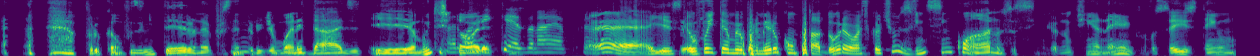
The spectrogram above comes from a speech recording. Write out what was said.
para o campus inteiro, né, para o Centro de Humanidades e é muita história. Era uma riqueza na época. É, é, isso. Eu fui ter o meu primeiro computador, eu acho que eu tinha uns 25 anos assim. Eu não tinha nem vocês têm um,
